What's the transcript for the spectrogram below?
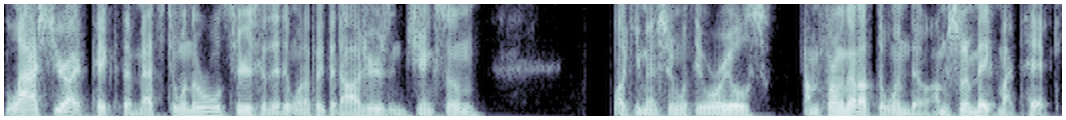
last year I picked the Mets to win the World Series because I didn't want to pick the Dodgers and jinx them, like you mentioned with the Orioles. I'm throwing that out the window. I'm just gonna make my pick.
